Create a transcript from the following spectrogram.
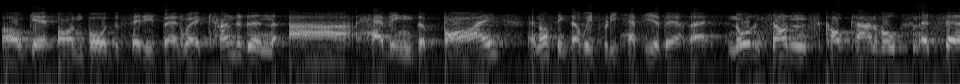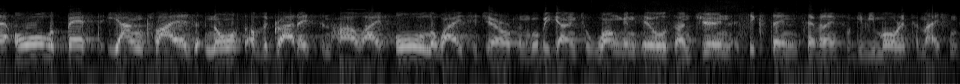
I'll get on board the Feddies bandwagon. Cunderdin are having the bye, and I think they'll be pretty happy about that. Northern Southern's Colt Carnival. It's uh, all the best young players north of the Great Eastern Highway, all the way to Geraldton. We'll be going to Wongan Hills on June 16 and 17th. We'll give you more information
